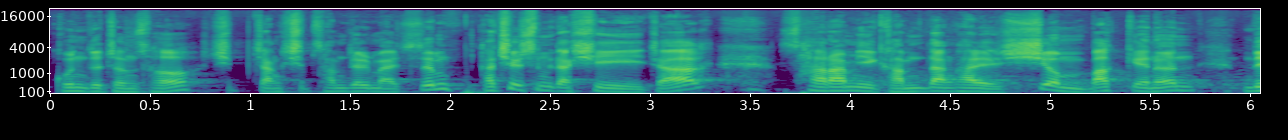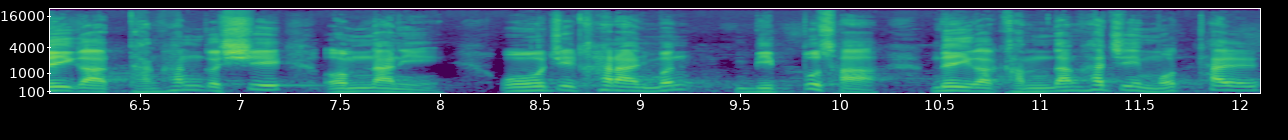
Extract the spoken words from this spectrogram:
고린도전서 10장 13절 말씀 같이 읽습니다. 시작. 사람이 감당할 시험 밖에는 너희가 당한 것이 없나니 오직 하나님은 미쁘사 너희가 감당하지 못할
